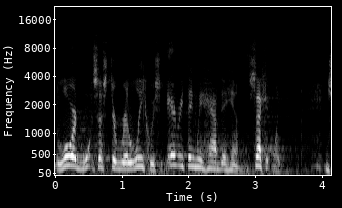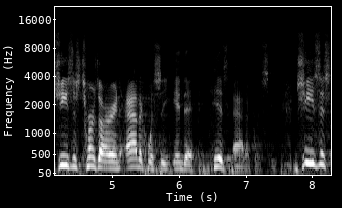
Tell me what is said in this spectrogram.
Lord wants us to relinquish everything we have to him. Secondly, Jesus turns our inadequacy into his adequacy. Jesus,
